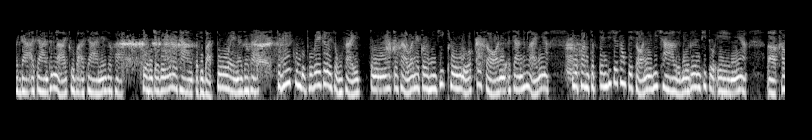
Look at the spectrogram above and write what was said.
บรรดาอาจารย์ทั้งหลายครูบาอาจารย์เนี่ยเจ้าค่ะ ควรจะรู้ในทางปฏิบัติด้วยนะเจ้าค่ะทีนี้คุณบุพเวศก็เลยสงสัยตรงนี้เจ้าค่ะว่าในกรณีที่ครูหรือว่าผู้สอนหรืออาจารย์ทั้งหลายเนี่ยมีความจำเป็นที่จะต้องไปสอนในวิชาหรือในเรื่องที่ตัวเองเนี่ยเอ่อเขา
